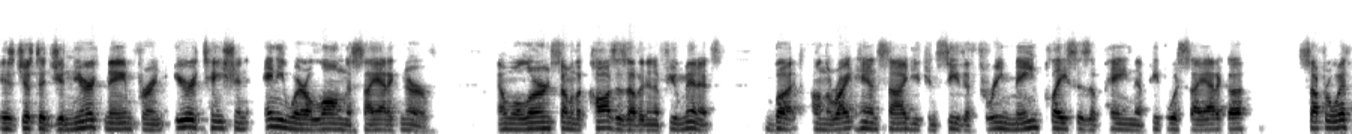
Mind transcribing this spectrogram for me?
is just a generic name for an irritation anywhere along the sciatic nerve. And we'll learn some of the causes of it in a few minutes. But on the right hand side, you can see the three main places of pain that people with sciatica suffer with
